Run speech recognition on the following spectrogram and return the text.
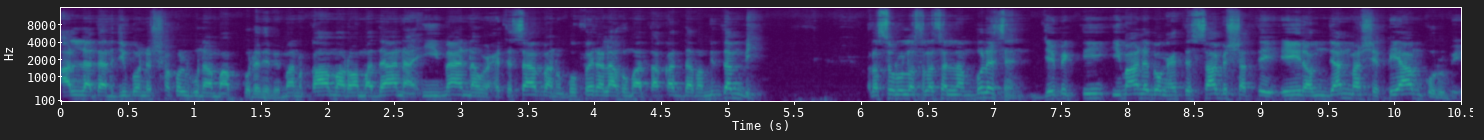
আল্লাহ তার জীবনের সকল গুনাহ মাফ করে দেবে। মান কামা রমাদানা ইমানা ওয়া ইহতিসাবান গুফিরা লাহু মা তাকাদ্দামা মিন যামবি সাল্লাহ সাল্লাম বলেছেন, যে ব্যক্তি ইমান এবং ইহতিসাবের সাথে এই রমজান মাসে কেয়াম করবে,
